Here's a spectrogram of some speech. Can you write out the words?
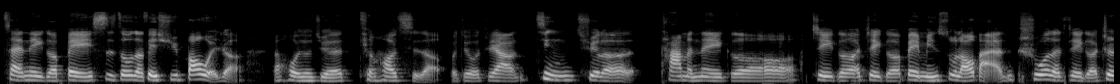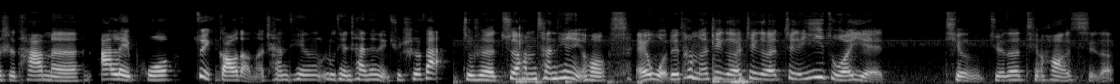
在那个被四周的废墟包围着，然后我就觉得挺好奇的，我就这样进去了。他们那个这个这个被民宿老板说的这个，这是他们阿累颇最高档的餐厅，露天餐厅里去吃饭。就是去了他们餐厅以后，哎，我对他们的这个这个这个衣着也挺觉得挺好奇的。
